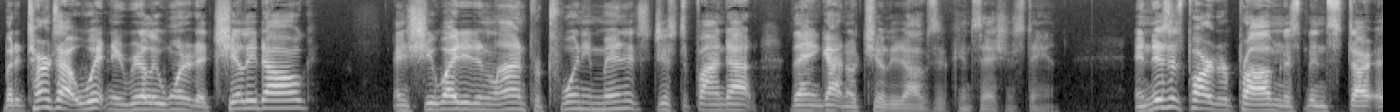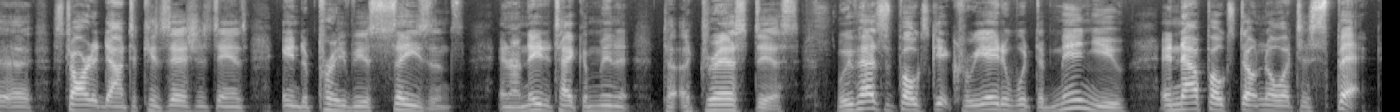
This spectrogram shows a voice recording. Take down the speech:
but it turns out Whitney really wanted a chili dog. And she waited in line for 20 minutes just to find out they ain't got no chili dogs at the concession stand. And this is part of the problem that's been start, uh, started down to concession stands in the previous seasons. And I need to take a minute to address this. We've had some folks get creative with the menu, and now folks don't know what to expect.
